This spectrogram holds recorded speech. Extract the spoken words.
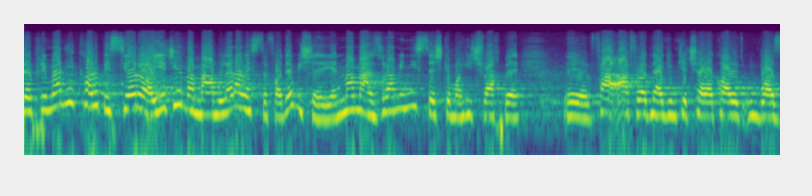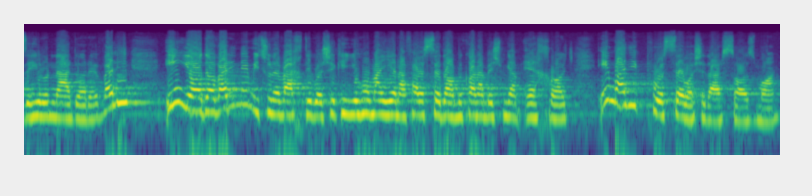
رپریمند یک کار بسیار رایجیه و معمولا هم استفاده میشه. یعنی من منظورم این نیستش که ما هیچ وقت به افراد نگیم که چرا کارت اون بازدهی رو نداره. ولی این یادآوری نمی‌تونه وقتی باشه که یهو من یه نفر رو صدا می‌کنم بهش میگم اخراج. این باید یک پروسه باشه در سازمان.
